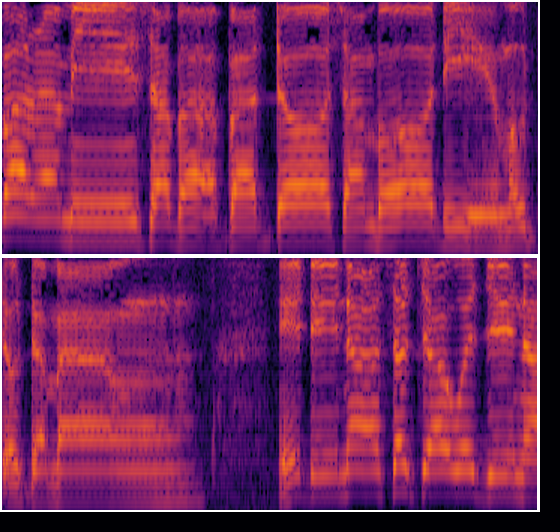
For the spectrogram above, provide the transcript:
ပါရမီသဗ္ဗပတ္တောသံဘောဓိမုတ်တုတ္တမံ ဣတိနာစัจ java ဝေနာ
